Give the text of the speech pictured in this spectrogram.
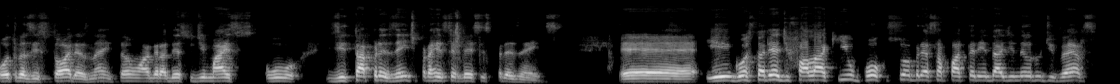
outras histórias, né? Então agradeço demais o de estar presente para receber esses presentes. É, e gostaria de falar aqui um pouco sobre essa paternidade neurodiversa,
